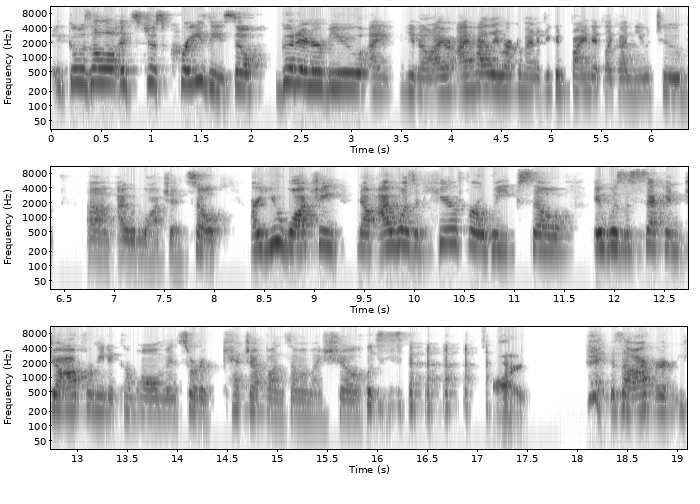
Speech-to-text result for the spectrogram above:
it goes a little. It's just crazy. So good interview. I you know I I highly recommend if you can find it like on YouTube. Um, I would watch it. So are you watching now? I wasn't here for a week, so it was a second job for me to come home and sort of catch up on some of my shows. it's hard. It's hard.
